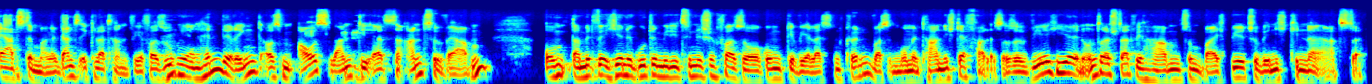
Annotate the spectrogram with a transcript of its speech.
Ärztemangel, ganz eklatant. Wir versuchen mhm. ja händeringend aus dem Ausland die Ärzte anzuwerben um, damit wir hier eine gute medizinische Versorgung gewährleisten können, was momentan nicht der Fall ist. Also wir hier in unserer Stadt, wir haben zum Beispiel zu wenig Kinderärzte.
